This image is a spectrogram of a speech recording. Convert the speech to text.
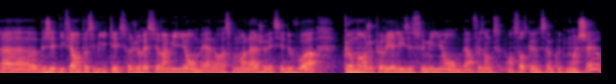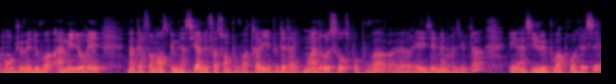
euh, ben, j'ai différentes possibilités. Soit je reste sur un million, mais alors à ce moment-là, je vais essayer de voir comment je peux réaliser ce million ben, en faisant en sorte que ça me coûte moins cher. Donc je vais devoir améliorer ma performance commerciale de façon à pouvoir travailler peut-être avec moins de ressources pour pouvoir euh, réaliser le même résultat. Et ainsi, je vais pouvoir progresser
